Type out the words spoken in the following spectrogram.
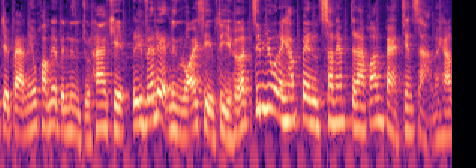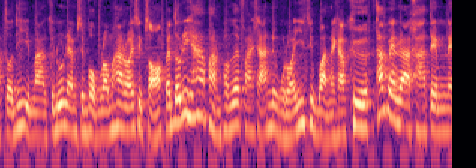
6.78 นิ้ว ความละเอียดเป็น 1.5K refresh rate 144 Hz CPU นะครับ เป็น Snapdragon 8 Gen 3 นะครับ ตัวที่หยิบมาคือรุ่น M16 ROM 512 แบตเตอรี่ 5,000 พร้อมด้วยฟ้าชาร์จ 120 วัตต์นะครับ คือถ้าเป็นราคาเต็มใน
